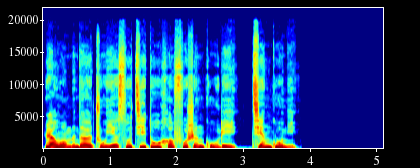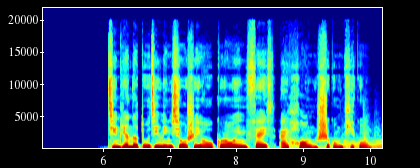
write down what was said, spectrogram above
愿我们的主耶稣基督和父神鼓励、坚固你。今天的读经灵修是由 Growing Faith at Home 施工提供。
